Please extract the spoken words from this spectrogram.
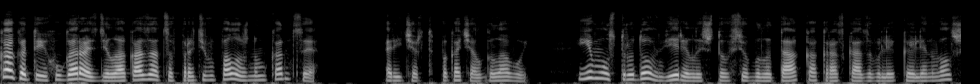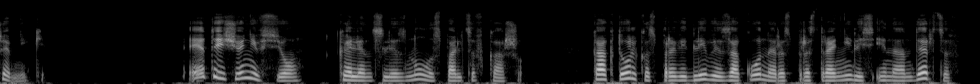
Как это их угораздило оказаться в противоположном конце? Ричард покачал головой. Ему с трудом верилось, что все было так, как рассказывали Кэлен волшебники. «Это еще не все», — Кэлен слезнула с пальцев кашу. Как только справедливые законы распространились и на андерцев,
